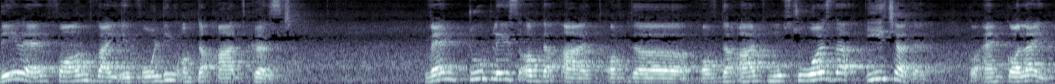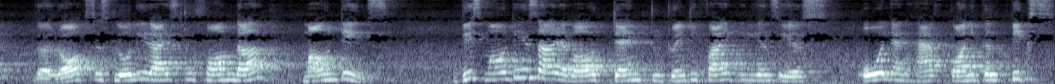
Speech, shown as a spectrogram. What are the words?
they were formed by a folding of the earth crust when two plates of the earth of the of the earth moves towards the each other and collide the rocks slowly rise to form the mountains these mountains are about 10 to 25 billion years old and have conical peaks.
